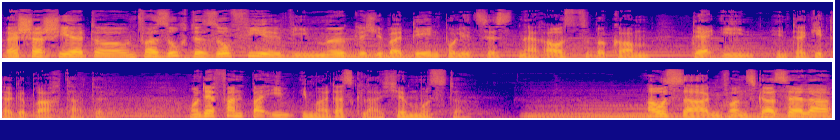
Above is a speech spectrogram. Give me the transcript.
recherchierte und versuchte so viel wie möglich über den Polizisten herauszubekommen, der ihn hinter Gitter gebracht hatte. Und er fand bei ihm immer das gleiche Muster. Aussagen von Scarcella,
